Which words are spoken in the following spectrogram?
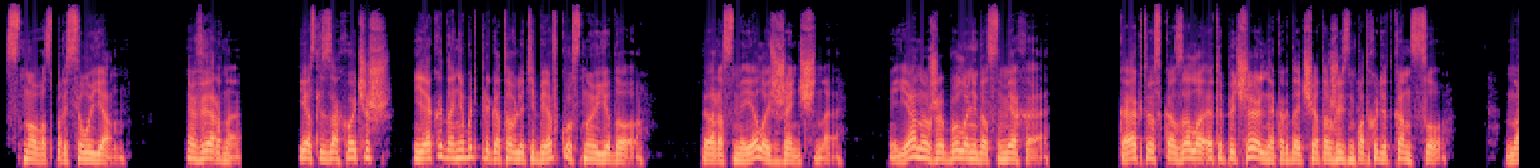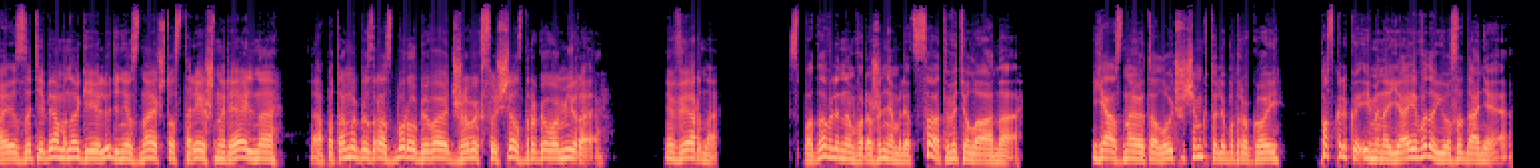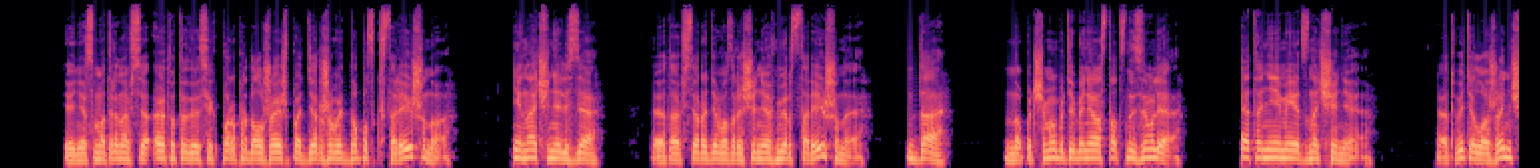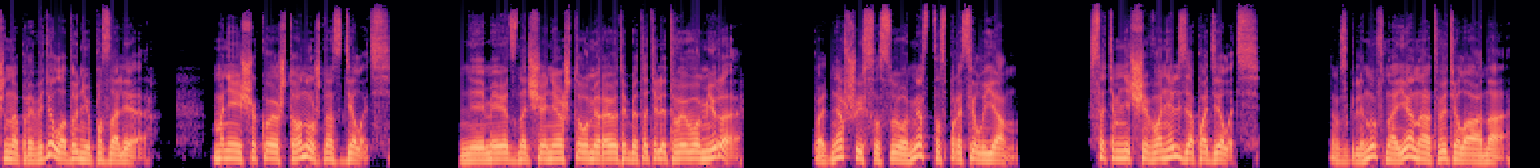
Снова спросил Ян. «Верно. Если захочешь, я когда-нибудь приготовлю тебе вкусную еду». Рассмеялась женщина. Ян уже было не до смеха. «Как ты сказала, это печально, когда чья-то жизнь подходит к концу. Но из-за тебя многие люди не знают, что старейшины реально, а потому без разбора убивают живых существ другого мира». «Верно». С подавленным выражением лица ответила она. «Я знаю это лучше, чем кто-либо другой, поскольку именно я и выдаю задания». И несмотря на все это, ты до сих пор продолжаешь поддерживать допуск в старейшину? Иначе нельзя. Это все ради возвращения в мир старейшины? Да. Но почему бы тебе не остаться на земле? Это не имеет значения. Ответила женщина, проведя ладонью по зале. Мне еще кое-что нужно сделать. Не имеет значения, что умирают обитатели твоего мира? Поднявшись со своего места, спросил Ян. С этим ничего нельзя поделать. Взглянув на Яна, ответила она.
